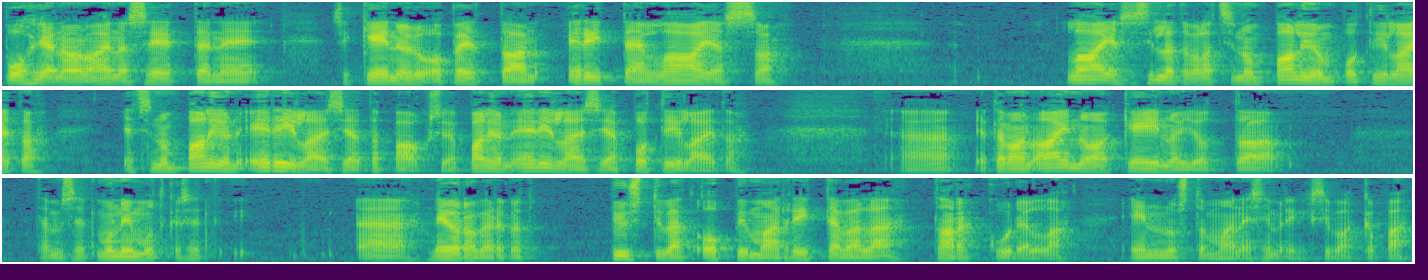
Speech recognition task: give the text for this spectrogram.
pohjana on aina se, että ne, se keinoilu opetetaan erittäin laajassa, laajassa sillä tavalla, että siinä on paljon potilaita, että siinä on paljon erilaisia tapauksia, paljon erilaisia potilaita. Ja tämä on ainoa keino, jotta tämmöiset monimutkaiset neuroverkot pystyvät oppimaan riittävällä tarkkuudella ennustamaan esimerkiksi vaikkapa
